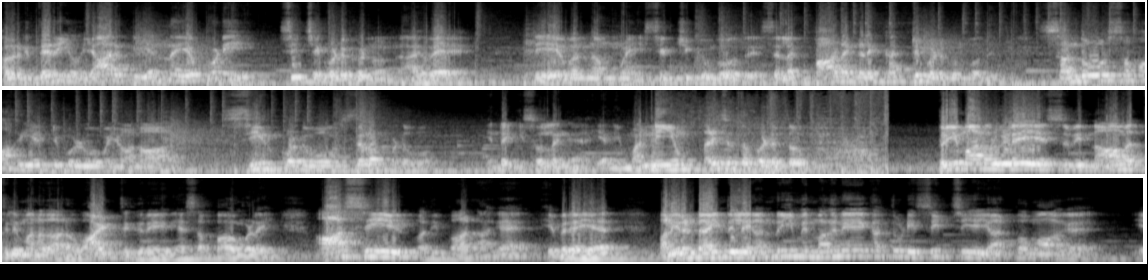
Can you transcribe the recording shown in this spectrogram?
அவருக்கு தெரியும் யாருக்கு என்ன எப்படி சிகிச்சை கொடுக்கணும்னு ஆகவே தேவன் நம்மை சிக்ஷிக்கும் போது சில பாடங்களை கற்றுக் கொடுக்கும் போது சந்தோஷமாக ஏற்றுக்கொள்வோமையானால் சீர்படுவோம் சிறப்படுவோம். இன்றைக்கு சொல்லுங்க என்னை மன்னியும் பரிசுத்தப்படுத்தும். பிரியமானவர்களே இயேசுவின் நாமத்தில் மனதார வாழ்த்துகிறேன். ஏசப்பா உங்களை ஆசீர்வதிப்பாராக. இவரையர் பனிரெண்டு ஐந்திலே அன்றியும் என் மகனே கத்துடைய சீட்சியை அற்பமாக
